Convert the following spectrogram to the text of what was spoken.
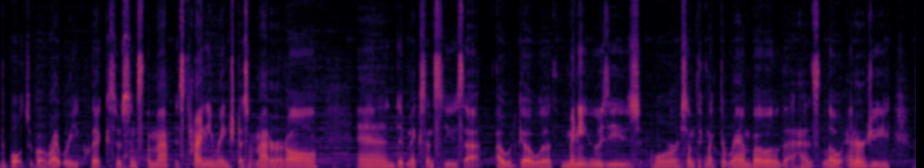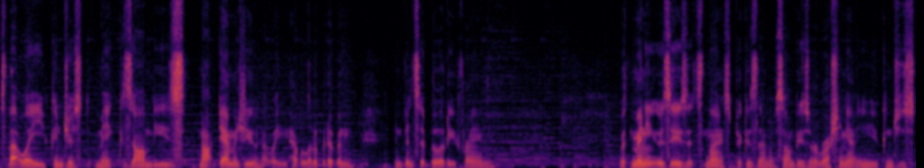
the bolts will go right where you click. So since the map is tiny, range doesn't matter at all and it makes sense to use that. I would go with mini Uzis or something like the Rambo that has low energy so that way you can just make zombies not damage you, that way you have a little bit of an invincibility frame. With mini Uzis it's nice because then if zombies are rushing at you, you can just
